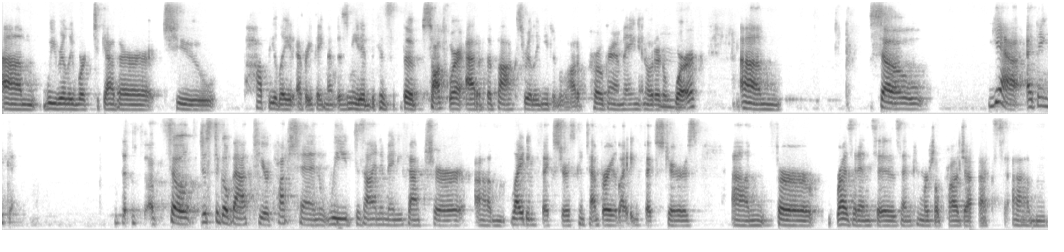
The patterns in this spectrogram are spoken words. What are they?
um, we really worked together to populate everything that was needed because the software out of the box really needed a lot of programming in order to mm. work. Um, so, yeah, I think. so, just to go back to your question, we design and manufacture um, lighting fixtures, contemporary lighting fixtures um, for residences and commercial projects. Um,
